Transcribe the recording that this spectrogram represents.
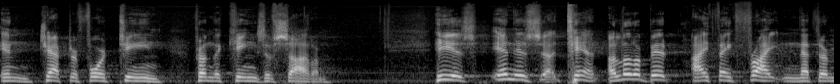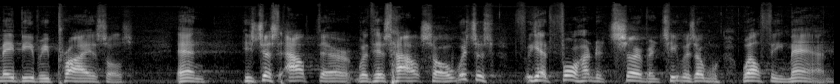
in chapter 14 from the kings of Sodom. He is in his uh, tent, a little bit, I think, frightened that there may be reprisals. And he's just out there with his household, which is, he had 400 servants. He was a wealthy man.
